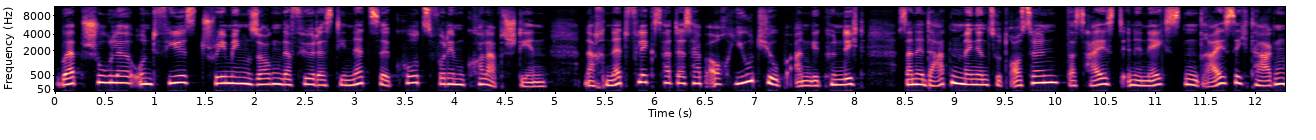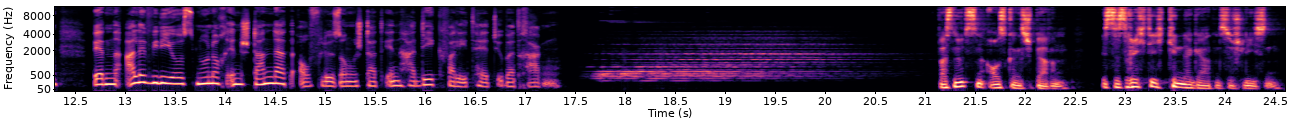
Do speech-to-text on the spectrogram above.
Webschule und viel Streaming sorgen dafür, dass die Netze kurz vor dem Kollaps stehen. Nach Netflix hat deshalb auch YouTube angekündigt, seine Datenmengen zu drosseln. Das heißt, in den nächsten 30 Tagen werden alle Videos nur noch in Standardauflösung statt in HD-Qualität übertragen. Was nützen Ausgangssperren? Ist es richtig, Kindergärten zu schließen?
